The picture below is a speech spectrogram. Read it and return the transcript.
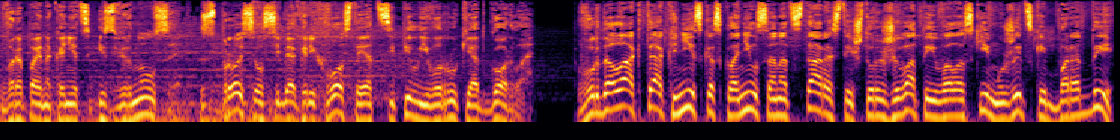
Воропай, наконец, извернулся, сбросил себя грехвост и отцепил его руки от горла. Вурдалак так низко склонился над старостой, что рыжеватые волоски мужицкой бороды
